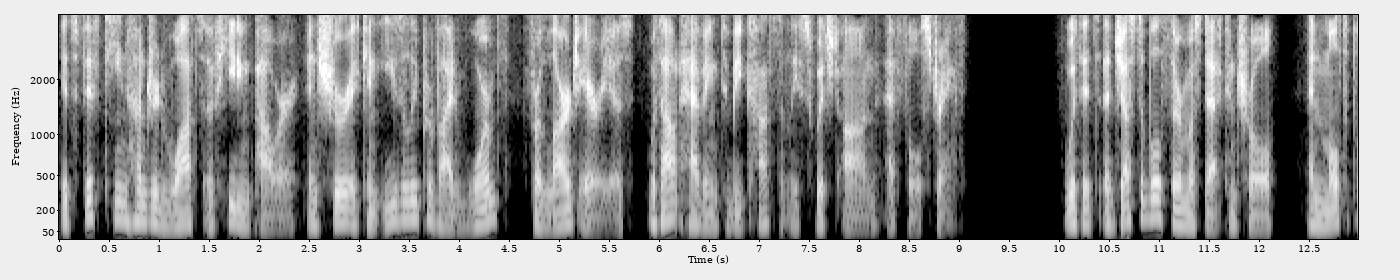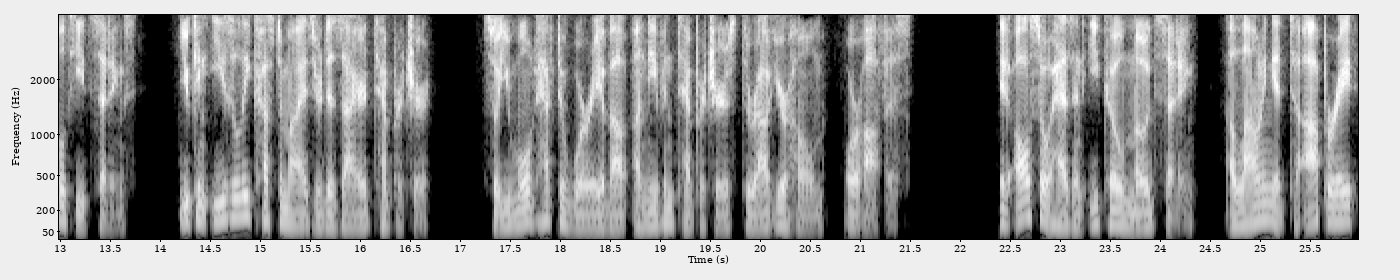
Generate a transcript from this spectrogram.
Its 1500 watts of heating power ensure it can easily provide warmth for large areas without having to be constantly switched on at full strength. With its adjustable thermostat control and multiple heat settings, you can easily customize your desired temperature, so you won't have to worry about uneven temperatures throughout your home or office. It also has an eco mode setting, allowing it to operate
